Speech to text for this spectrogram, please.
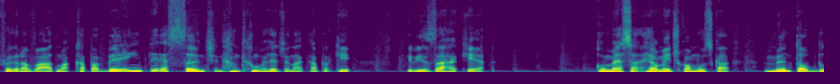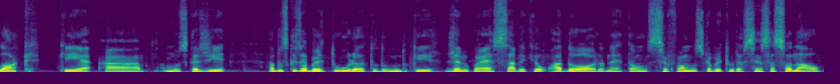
foi gravado, uma capa bem interessante, né? dá uma olhadinha na capa aqui, que bizarra que é. Começa realmente com a música Mental Block, que é a, a música de a música de abertura, todo mundo que já me conhece sabe que eu adoro, né? Então, se for uma música de abertura sensacional,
